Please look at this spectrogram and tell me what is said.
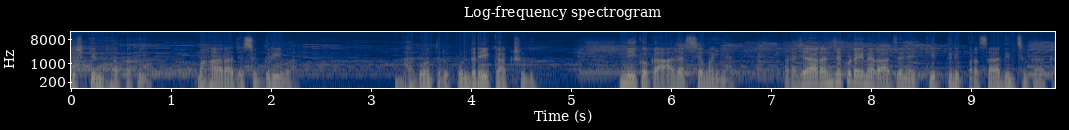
కిష్కింధాపతి మహారాజ సుగ్రీవ భగవంతుడు పుండరీకాక్షుడు నీకొక ఆదర్శమైన ప్రజారంజకుడైన రాజనే కీర్తిని ప్రసాదించుగాక.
